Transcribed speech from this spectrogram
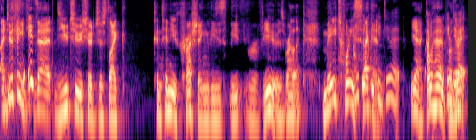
I do think it's, that you two should just like continue crushing these these reviews. We're like May twenty second. I we can do it. Yeah, go I think ahead, we can brother. do it.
